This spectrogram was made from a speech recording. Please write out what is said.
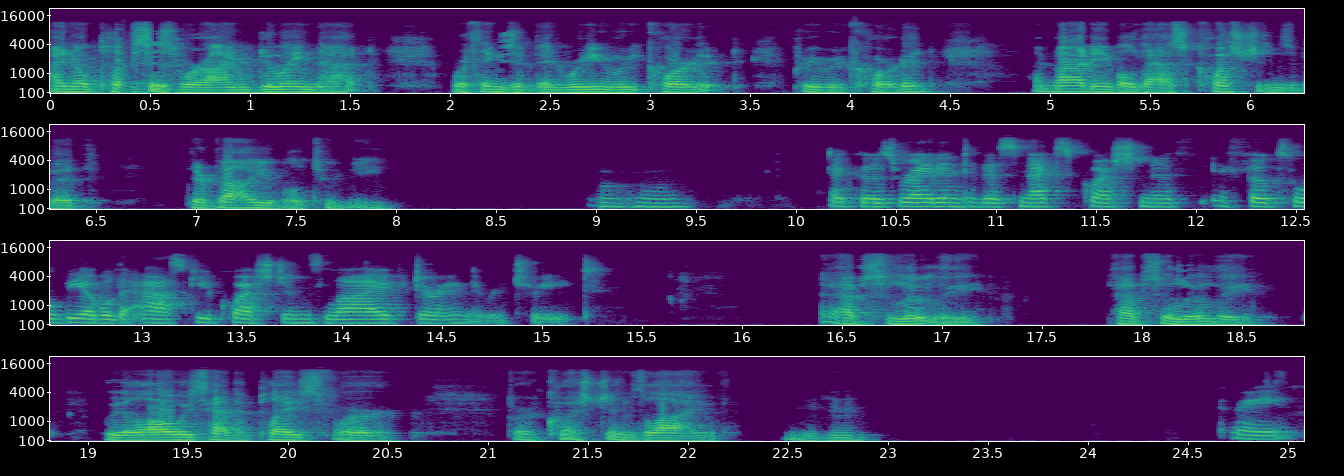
I know places where I'm doing that, where things have been re-recorded, pre-recorded. I'm not able to ask questions, but they're valuable to me. Mm-hmm. That goes right into this next question: if, if folks will be able to ask you questions live during the retreat. Absolutely, absolutely. We'll always have a place for for questions live. Mm-hmm. Great.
